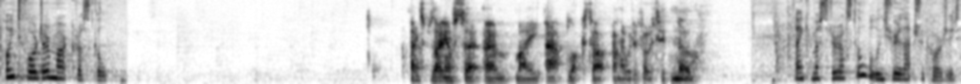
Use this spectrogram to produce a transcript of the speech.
Point of order, Mark Ruskell. Thanks, Presiding Officer. Um, my app locked up and I would have voted no. Thank you, Mr Ruskell. We'll ensure that's recorded.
